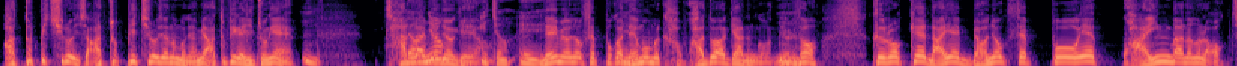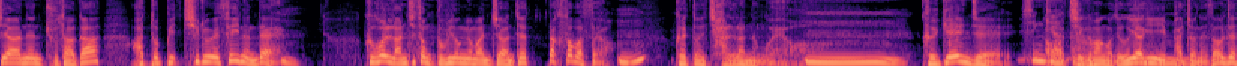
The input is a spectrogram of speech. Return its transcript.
아토피 치료제. 아토피 치료제는 뭐냐면 아토피가 일종의 음. 자가 면역? 면역? 이에요 있죠. 예. 내 면역 세포가 네. 내 몸을 가- 과도하게 하는 거거든요. 음. 그래서 그렇게 나의 면역 세포의 과잉 반응을 억제하는 주사가 아토피 치료에 쓰이는데 음. 그걸 난치성 부비동염 환자한테 딱 써봤어요. 음. 그랬더니 잘 낫는 거예요. 음. 그게 이제 신기하다. 어, 지금 한 거죠. 의학이 음. 발전해서. 근데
